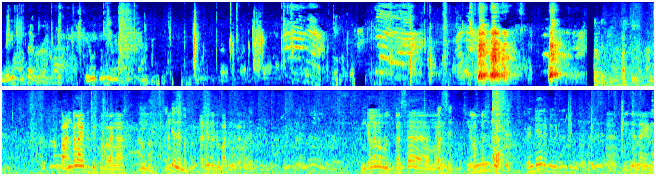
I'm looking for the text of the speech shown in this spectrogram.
மெயின் இருபத்தொன்னு இருபத்தி இப்ப அங்கெல்லாம் எப்படி செக் பண்றாங்க? அங்கே அதே மாதிரி. அதே மாதிரி பாத்துக்கிறேன் இங்கெல்லாம் நம்மளுக்கு பிளஸ்ஸா மைனஸ் இங்கெல்லாம் பிளஸ் ரெண்டே ரெண்டு வீடு தான் திமுக இதெல்லாம் ஏடி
